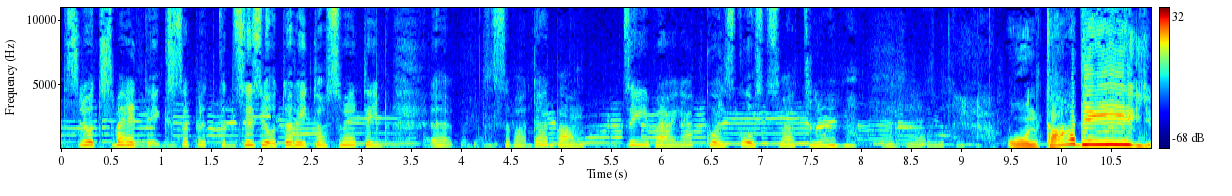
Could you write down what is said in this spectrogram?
tas ļoti svētīgs. Sapratu, kad es izjūtu arī to svētību uh, savā darbā un dzīvē, ja, ko es gūstu svētceļojumā. Uh mhm. -huh. Un kādi,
